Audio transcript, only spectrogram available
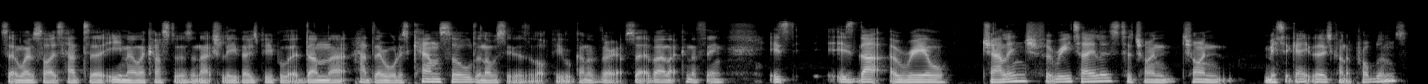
certain websites had to email their customers. And actually, those people that had done that had their orders cancelled. And obviously, there's a lot of people kind of very upset about that kind of thing. Is, is that a real challenge for retailers to try and try and mitigate those kind of problems?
